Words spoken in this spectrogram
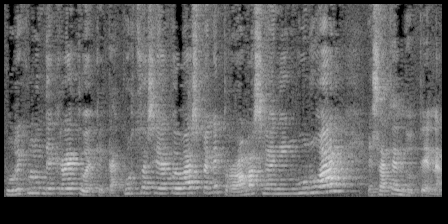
kurrikulum dekretuek eta kurtzasierako ebazpene programazioen inguruan esaten dutena.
